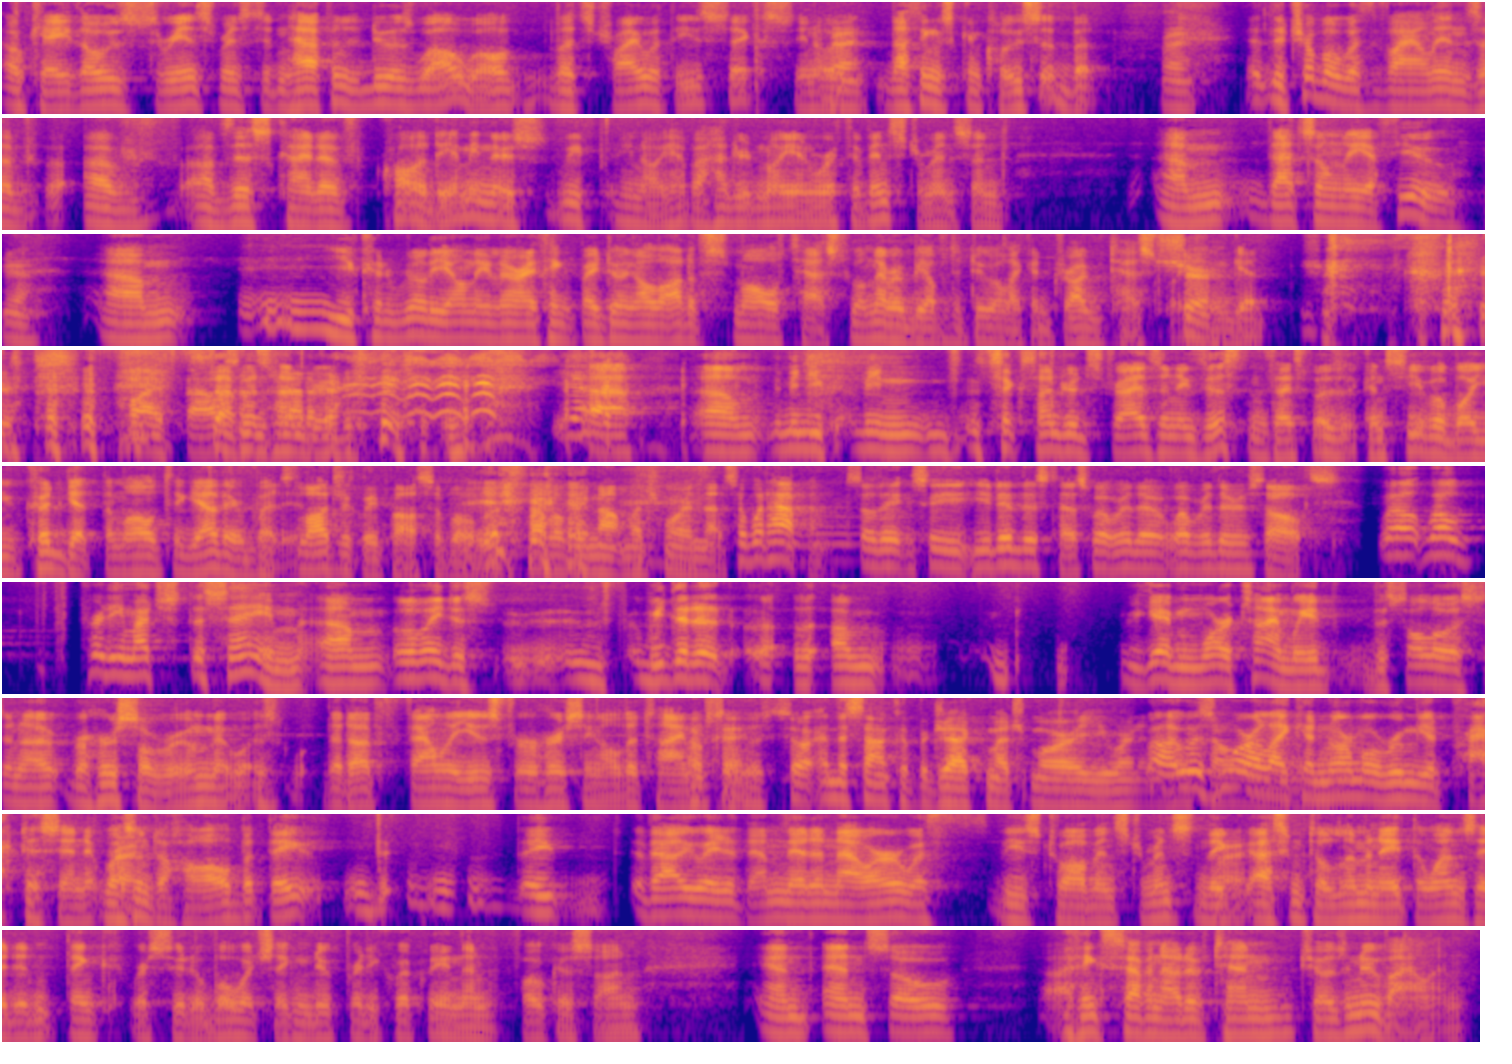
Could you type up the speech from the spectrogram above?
okay, those three instruments didn't happen to do as well. Well, let's try with these six. You know, Right. nothing's conclusive, but Right. the trouble with violins of, of, of this kind of quality, I mean, there's, we, you know, you have 100 million worth of instruments, and um, that's only a few. Yeah. Um, you can really only learn, I think, by doing a lot of small tests. We'll never be able to do like a drug test where Sure. you can get 5,000 700. yeah. Um, I mean, you, c- I mean, 600 strads in existence. I suppose it's conceivable you could get them all together, but It's logically possible, but probably not much more than that. So what happened? So, they, so you did this test. What were the, what were the results? well, well, pretty much the same. Um, let me just. uh, We did it. Uh, um, we gave them more time. We had the soloists in a rehearsal room. It was that a family used for rehearsing all the time. So Okay. it was, So, and the sound could project much more. You weren't. in Well, it was more like a normal room you'd practice in. It wasn't a hall, but they they evaluated them. They had an hour with these 12 instruments, and they Right. asked them to eliminate the ones they didn't think were suitable, which they can do pretty quickly, and then focus on. And and so, I think seven out of 10 chose a new violin.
